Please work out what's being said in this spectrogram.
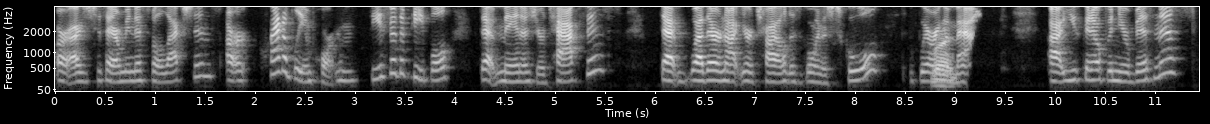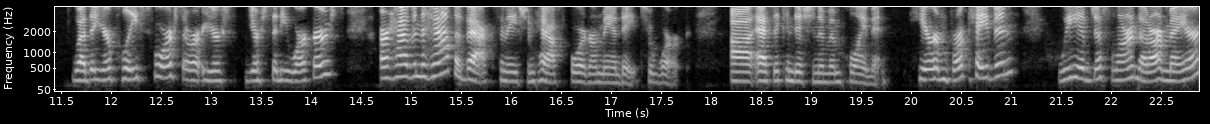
or I should say, our municipal elections, are incredibly important. These are the people that manage your taxes, that whether or not your child is going to school wearing a mask, uh, you can open your business, whether your police force or your your city workers are having to have a vaccination passport or mandate to work uh, as a condition of employment. Here in Brookhaven, we have just learned that our mayor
